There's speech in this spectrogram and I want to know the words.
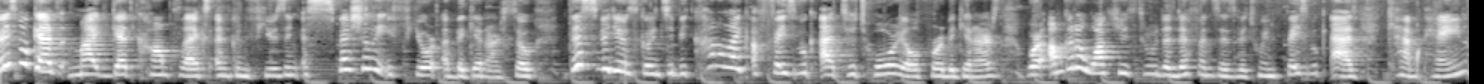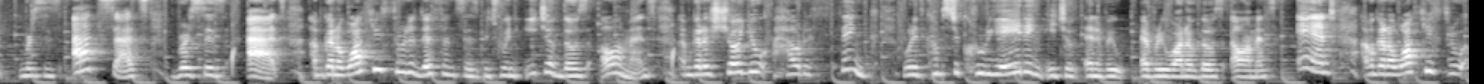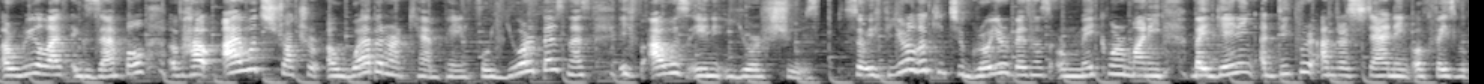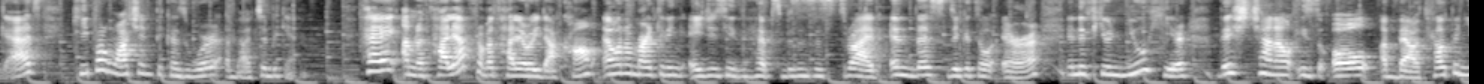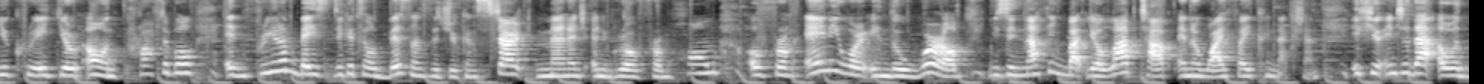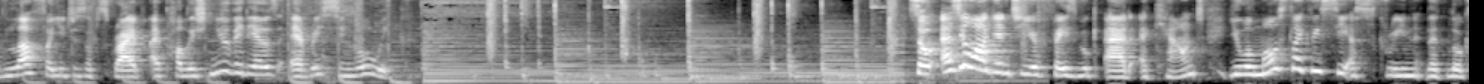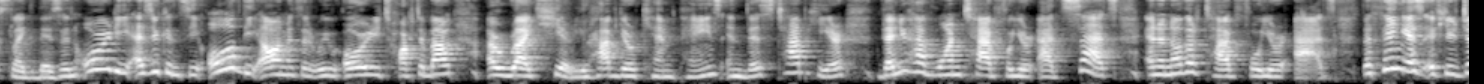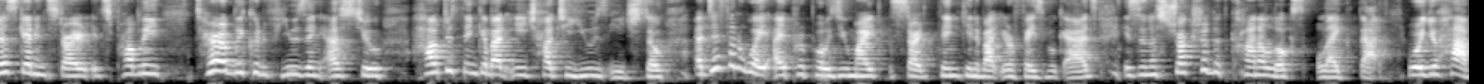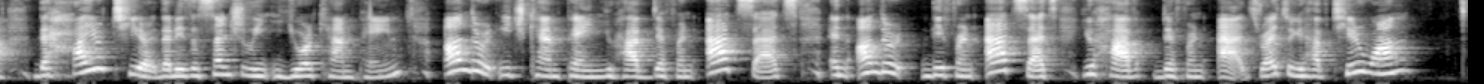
Facebook ads might get complex and confusing, especially if you're a beginner. So this video is going to be kind of like a Facebook ad tutorial for beginners, where I'm gonna walk you through the differences between Facebook ad campaign versus ad sets versus ads. I'm gonna walk you through the differences between each of those elements. I'm gonna show you how to think when it comes to creating each of every, every one of those elements. And I'm gonna walk you through a real life example of how I would structure a webinar campaign for your business if I was in your shoes. So if you're looking to grow your business or make more money by gaining a deeper understanding of Facebook ads, keep on watching because we're about to begin. Hey, I'm Nataliya from nataliyarey.com. I own a marketing agency that helps businesses thrive in this digital era. And if you're new here, this channel is all about helping you create your own profitable and freedom based digital business that you can start, manage, and grow from home or from anywhere in the world using nothing but your laptop and a Wi Fi connection. If you're into that, I would love for you to subscribe. I publish new videos every single week. So as you log into your Facebook ad account, you will most likely see a screen that looks like this. And already, as you can see, all of the elements that we've already talked about are right here. You have your campaigns in this tab here. Then you have one tab for your ad sets and another tab for your ads. The thing is, if you're just getting started, it's probably terribly confusing as to how to think about each, how to use each. So a different way I propose you might start thinking about your Facebook ads is in a structure that kind of looks like that, where you have the high tier that is essentially your campaign. Under each campaign, you have different ad sets, and under different ad sets, you have different ads, right? So you have tier one,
